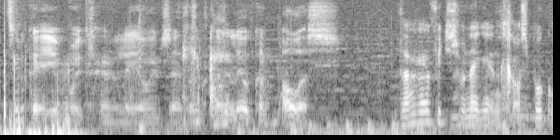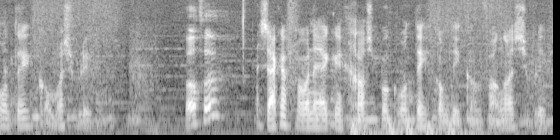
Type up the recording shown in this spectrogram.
Natuurlijk kan je je mooi kleine Leo inzetten. Want kleine Leo kan alles. Zeg eventjes wanneer ik een gras-Pokémon tegenkom, alsjeblieft. Wat hè? Zeg even wanneer ik een gras-Pokémon tegenkom die ik kan vangen, alsjeblieft.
